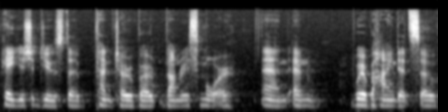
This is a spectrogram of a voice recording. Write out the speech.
hey, you should use the planetary boundaries more, and, and we're behind it, so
